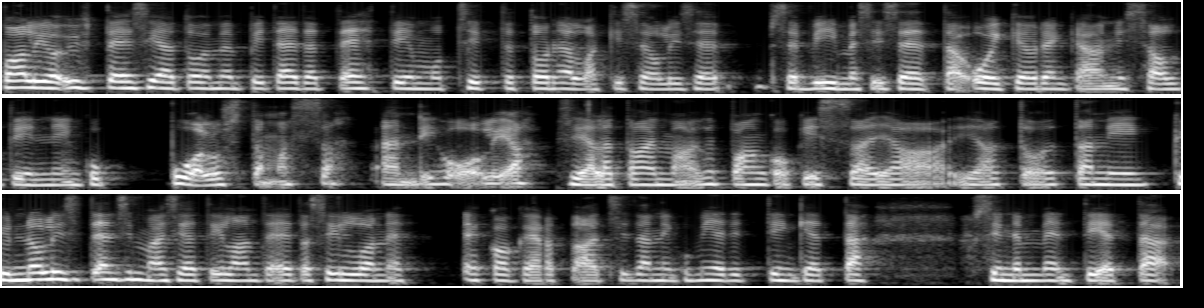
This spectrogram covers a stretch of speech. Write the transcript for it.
paljon yhteisiä toimenpiteitä tehtiin, mutta sitten todellakin se oli se, se viimeisin se, että oikeudenkäynnissä oltiin niin kuin puolustamassa Andy Hallia siellä Taimaa Bangkokissa. Ja, ja tuota, niin, kyllä ne oli sitten ensimmäisiä tilanteita silloin, että eka kertaa, että sitä niin kuin mietittiinkin, että sinne mentiin, että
